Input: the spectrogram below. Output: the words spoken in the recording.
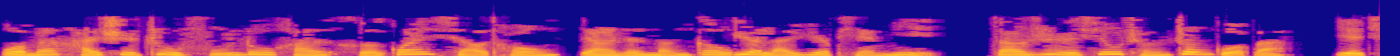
我们还是祝福鹿晗和关晓彤两人能够越来越甜蜜，早日修成正果吧。也期。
